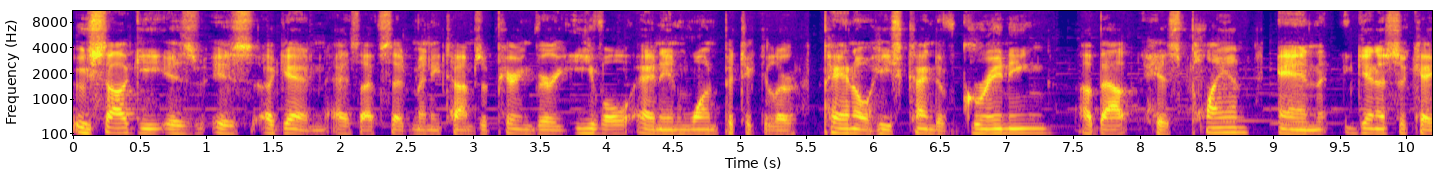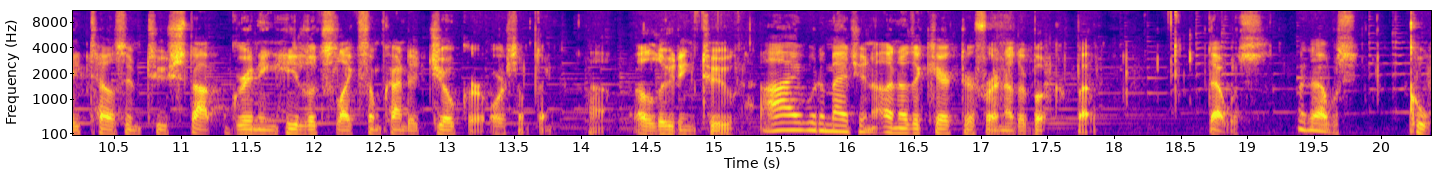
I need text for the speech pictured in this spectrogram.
Usagi is is again, as I've said many times, appearing very evil. And in one particular panel, he's kind of grinning about his plan, and Genosuke tells him to stop grinning. He looks like some kind of joker or something, uh, alluding to, I would imagine, another character for another book. But that was that was Cool.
